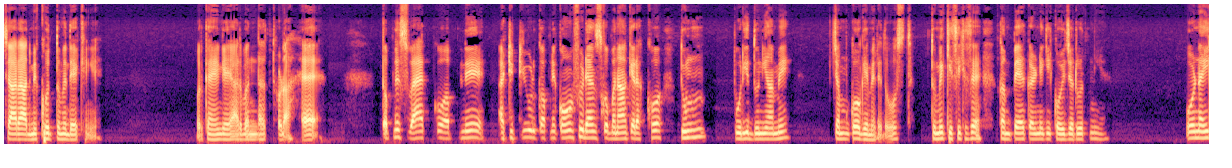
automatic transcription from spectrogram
चार आदमी खुद तुम्हें देखेंगे। और कहेंगे, यार, बंदा थोड़ा है। तो अपने स्वैग को, अपने एटीट्यूड को, अपने कॉन्फिडेंस को बना के रखो। तुम पूरी दुनिया में चमकोगे मेरे दोस्त। तुम्हें किसी से कंपेयर करने की कोई ज़रूरत नहीं है। और नहीं,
